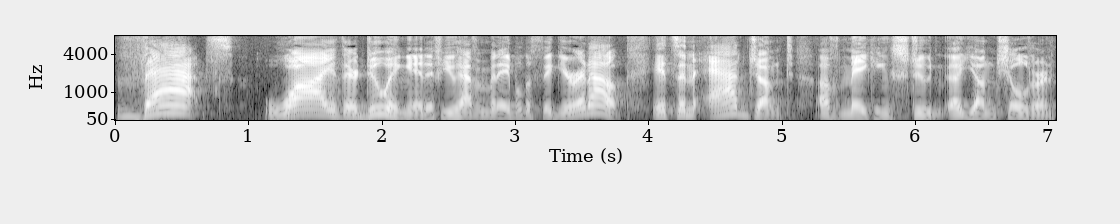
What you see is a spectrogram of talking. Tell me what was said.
That's why they're doing it if you haven't been able to figure it out. It's an adjunct of making student, uh, young children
